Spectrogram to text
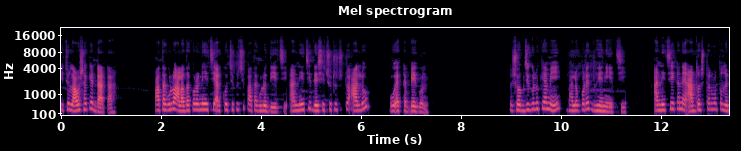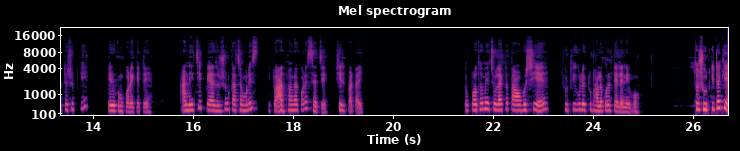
কিছু লাউ শাকের ডাটা। পাতাগুলো আলাদা করে নিয়েছি আর কচি কচি পাতাগুলো দিয়েছি। আর নিয়েছি দেশি ছোটো ছোটো আলু ও একটা বেগুন। তো সবজিগুলোকে আমি ভালো করে ধুয়ে নিয়েছি। আর নিচে এখানে আট দশটার মতো লইট্টা শুটকি এরকম করে কেটে। আর নিচে পেঁয়াজ, রসুন, কাঁচামরিচ একটু আধ ভাঙ্গা করে সেচে শিলপাটাই তো প্রথমে চুলা একটা তাওয়া বসিয়ে শুটকিগুলো একটু ভালো করে টেলে নেব। তো শুটকিটাকে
